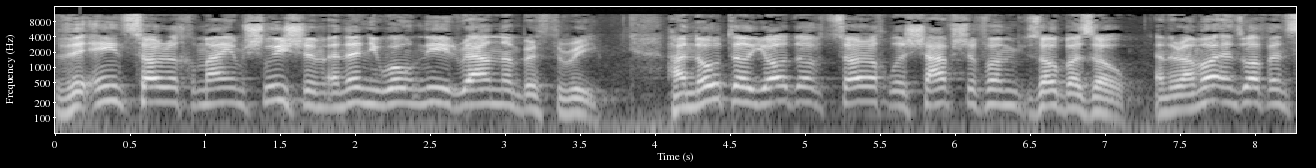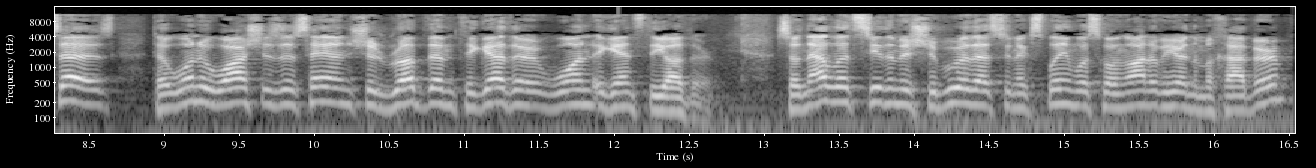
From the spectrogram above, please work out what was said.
The ain't tzarich mayim shlishim, and then you won't need round number three. Hanotel yodov tzarich l'shavshafam zobazo. And the Ramah ends off and says that one who washes his hands should rub them together one against the other. So now let's see the Mishabura that's going to explain what's going on over here in the Mechaber.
